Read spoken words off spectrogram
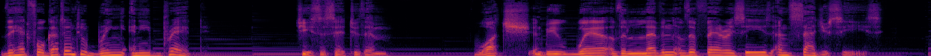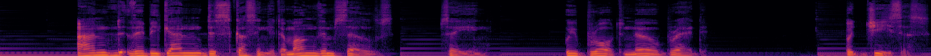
they had forgotten to bring any bread. Jesus said to them, Watch and beware of the leaven of the Pharisees and Sadducees. And they began discussing it among themselves, saying, We brought no bread. But Jesus,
